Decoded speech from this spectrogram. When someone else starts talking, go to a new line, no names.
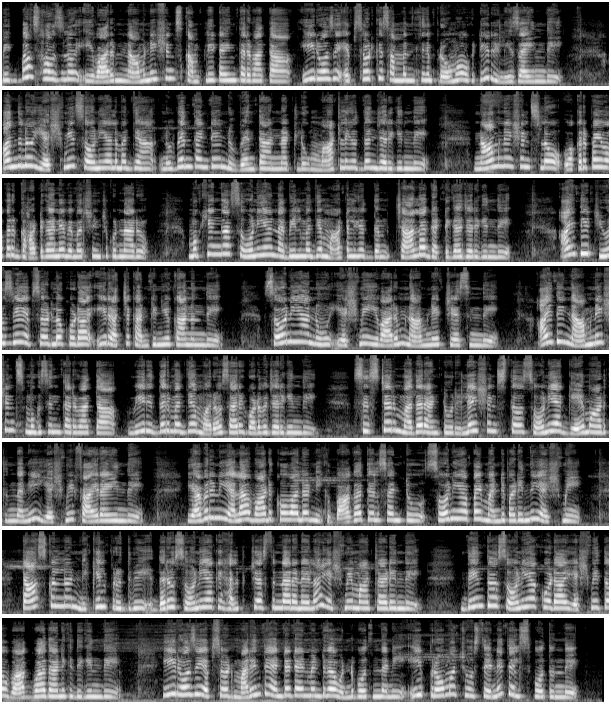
Big boss హౌస్లో ఈ వారం నామినేషన్స్ కంప్లీట్ అయిన తర్వాత ఈరోజు ఎపిసోడ్కి సంబంధించిన ప్రోమో ఒకటి రిలీజ్ అయింది. అందులో యష్మి సోనియాల మధ్య నువ్వెంతంటే నువ్వెంత అన్నట్లు మాటల యుద్ధం జరిగింది. నామినేషన్స్లో ఒకరిపై ఒకరు ఘాటుగానే విమర్శించుకున్నారు. ముఖ్యంగా సోనియా నబీల్ మధ్య మాటల యుద్ధం చాలా గట్టిగా జరిగింది. అయితే ట్యూస్డే ఎపిసోడ్లో కూడా ఈ రచ్చ కంటిన్యూ కానుంది. సోనియాను యష్మి ఈ వారం నామినేట్ చేసింది. అయితే నామినేషన్స్ ముగిసిన తర్వాత వీరిద్దరి మధ్య మరోసారి గొడవ జరిగింది. సిస్టర్ మదర్ అంటూ రిలేషన్స్తో సోనియా గేమ్ ఆడుతుందని యష్మి ఫైర్ అయింది. ఎవరిని ఎలా వాడుకోవాలో నీకు బాగా తెలుసంటూ సోనియాపై మండిపడింది యష్మి. టాస్కుల్లో నిఖిల్ పృథ్వీ ఇద్దరూ సోనియాకి హెల్ప్ చేస్తున్నారనేలా యష్మి మాట్లాడింది. దీంతో సోనియా కూడా యష్మితో వాగ్వాదానికి దిగింది. ఈ రోజు ఎపిసోడ్ మరింత ఎంటర్టైన్మెంట్గా ఉండబోతుందని ఈ ప్రోమో చూస్తేనే తెలిసిపోతుంది.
